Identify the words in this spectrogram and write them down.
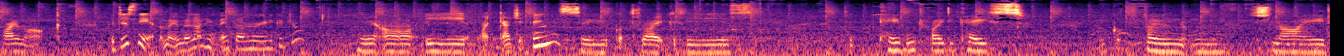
Primark. For Disney at the moment, I think they've done a really good job. Here are the like gadget things. So you've got like these the cable tidy case. We've got phone ring slide,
